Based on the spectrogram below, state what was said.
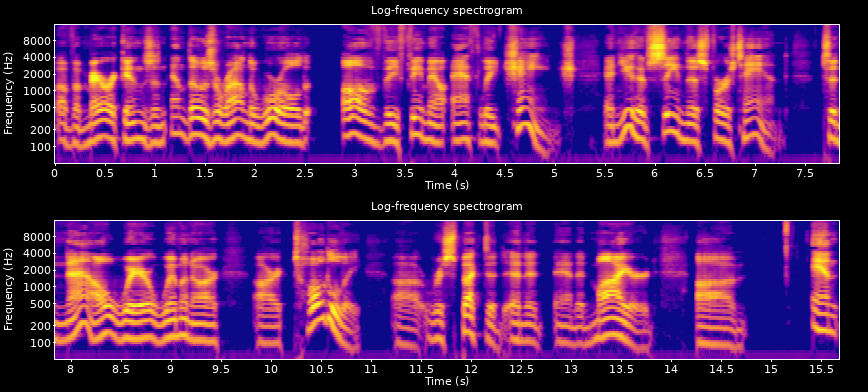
of Americans and, and those around the world of the female athlete change. And you have seen this firsthand to now where women are are totally uh, respected and and admired. Um, and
